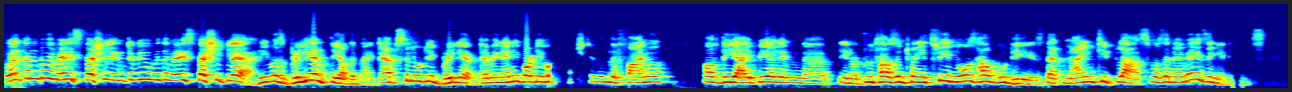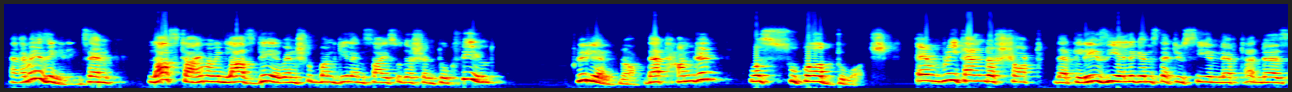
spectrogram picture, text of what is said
Welcome to a very special interview with a very special player. He was brilliant the other night, absolutely brilliant. I mean, anybody who watched him in the final of the IPL in uh, you know 2023 knows how good he is. That 90 plus was an amazing innings, amazing innings. And last time, I mean, last day when Shubman Gill and Sai Sudharsan took field, brilliant knock. That 100 was superb to watch. Every kind of shot, that lazy elegance that you see in left-handers,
